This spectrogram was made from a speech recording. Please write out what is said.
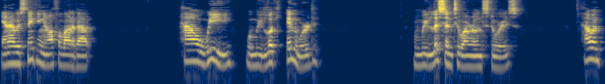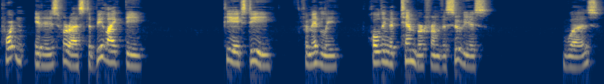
And I was thinking an awful lot about how we, when we look inward, when we listen to our own stories, how important it is for us to be like the PhD from Italy holding the timber from Vesuvius was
